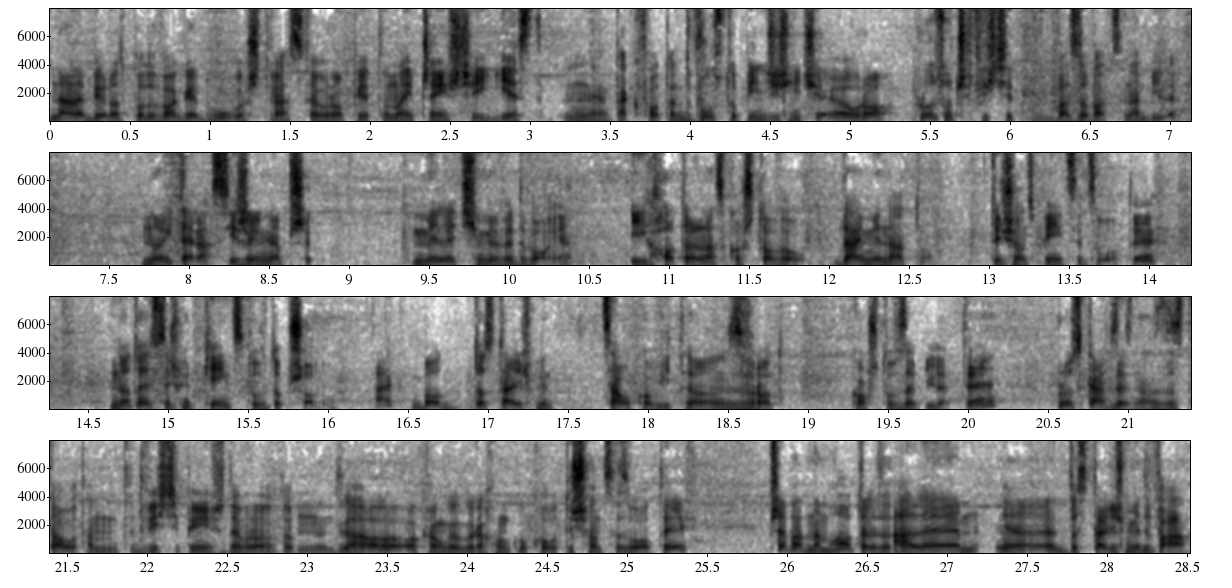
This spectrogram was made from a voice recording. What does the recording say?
no ale biorąc pod uwagę długość tras w Europie, to najczęściej jest mm, ta kwota 250 euro, plus oczywiście bazowa cena biletu. No i teraz, jeżeli na przykład my lecimy we dwoje i hotel nas kosztował, dajmy na to, 1500 zł, no to jesteśmy 500 do przodu, tak? Bo dostaliśmy całkowity zwrot kosztów za bilety, plus każdy z nas dostało tam te 250 euro, to dla okrągłego rachunku około 1000 zł. Przepadł nam hotel, ale e, dostaliśmy dwa,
